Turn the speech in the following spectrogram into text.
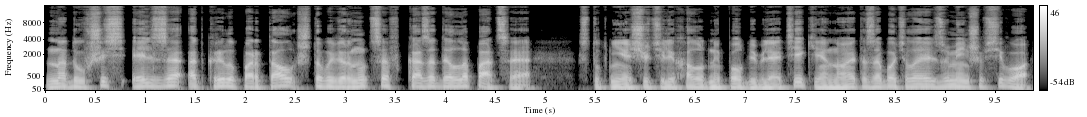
Надувшись, Эльза открыла портал, чтобы вернуться в Каза делла Пация. Ступни ощутили холодный пол библиотеки, но это заботило Эльзу меньше всего.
